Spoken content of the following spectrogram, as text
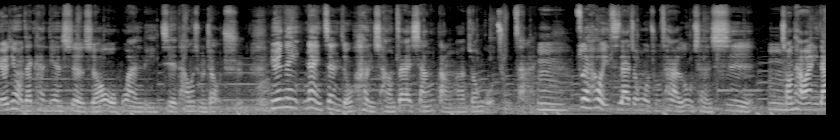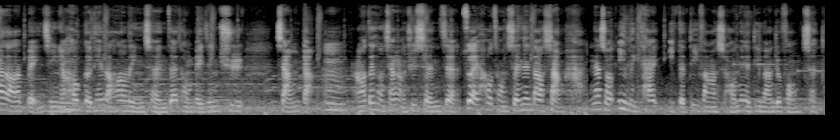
有一天我在看电视的时候，我忽然理解他为什么叫我去，因为那那一阵子我很常在香港啊、中国出差。嗯最后一次在中国出差的路程是从台湾一大早到北京，然后隔天早上凌晨再从北京去香港，嗯，然后再从香港去深圳，最后从深圳到上海。那时候一离开一个地方的时候，那个地方就封城了。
